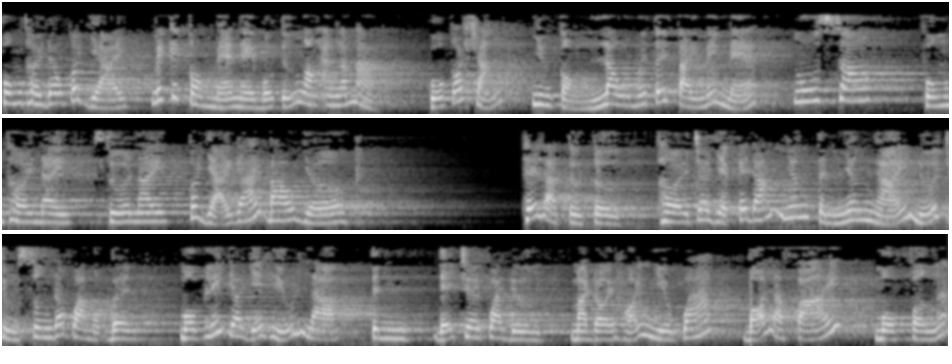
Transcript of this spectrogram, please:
Phùng thời đâu có dạy, mấy cái con mẹ này bộ tưởng ngon ăn lắm à. Của có sẵn, nhưng còn lâu mới tới tay mấy mẹ, ngu sao? Phùng thời này, xưa nay có dạy gái bao giờ? Thế là từ từ, thời cho dẹp cái đám nhân tình nhân ngãi nửa chừng xuân đó qua một bên. Một lý do dễ hiểu là tình để chơi qua đường mà đòi hỏi nhiều quá, bỏ là phải. Một phần á,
